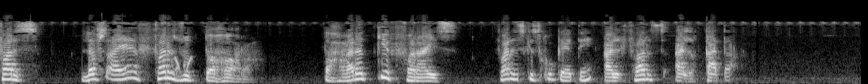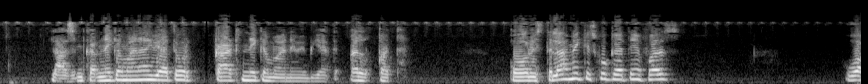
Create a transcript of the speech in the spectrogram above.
فرض۔ لفظ آیا ہے فرض الطہارہ۔ طہارت کے فرائض۔ فرض کس کو کہتے ہیں؟ الفرض القطع۔ لازم کرنے کے معنی بھی آتے اور کاٹنے کے معنی میں بھی آتے القط اور اصطلاح میں کس کو کہتے ہیں فرض؟ وہ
